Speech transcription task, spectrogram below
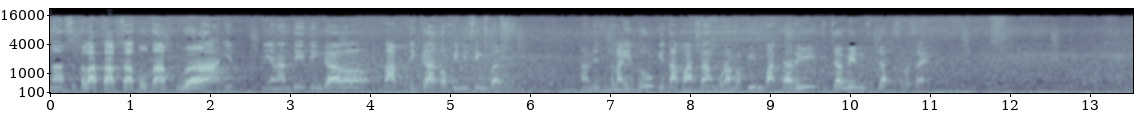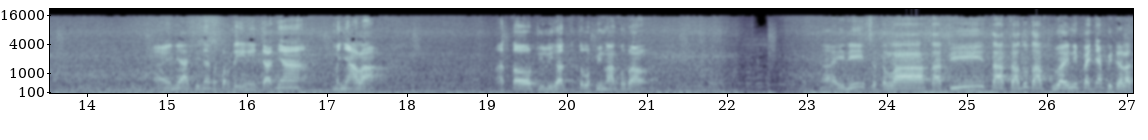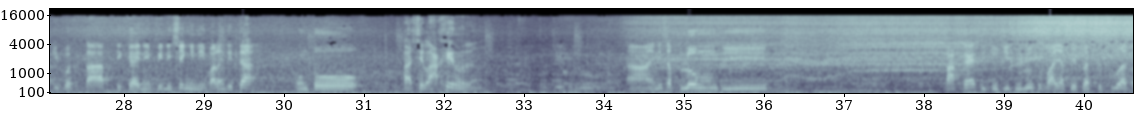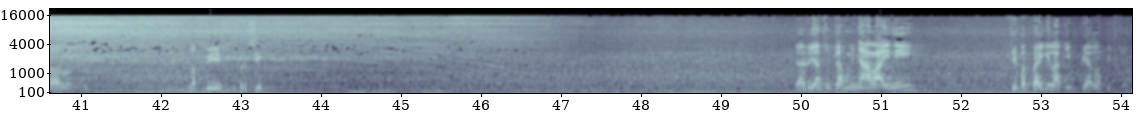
Nah setelah tahap 1, tahap 2 ini nanti tinggal tahap 3 atau finishing bas. Nanti setelah itu kita pasang kurang lebih 4 hari dijamin sudah selesai. Nah ini hasilnya seperti ini. Catnya menyala atau dilihat itu lebih natural. Nah ini setelah tadi tahap 1, tahap 2 ini padnya beda lagi bos. Tahap 3 ini finishing ini. Paling tidak untuk hasil akhir. Nah ini sebelum dipakai dicuci dulu supaya bebas debu atau lebih bersih dari yang sudah menyala ini diperbaiki lagi biar lebih jauh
